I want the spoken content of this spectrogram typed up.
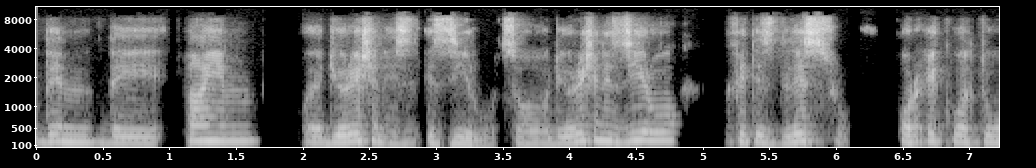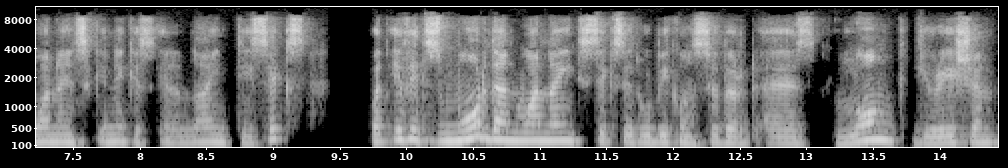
then the time uh, duration is, is zero. So duration is zero, if it is less or equal to 196 but if it's more than 196 it will be considered as long duration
